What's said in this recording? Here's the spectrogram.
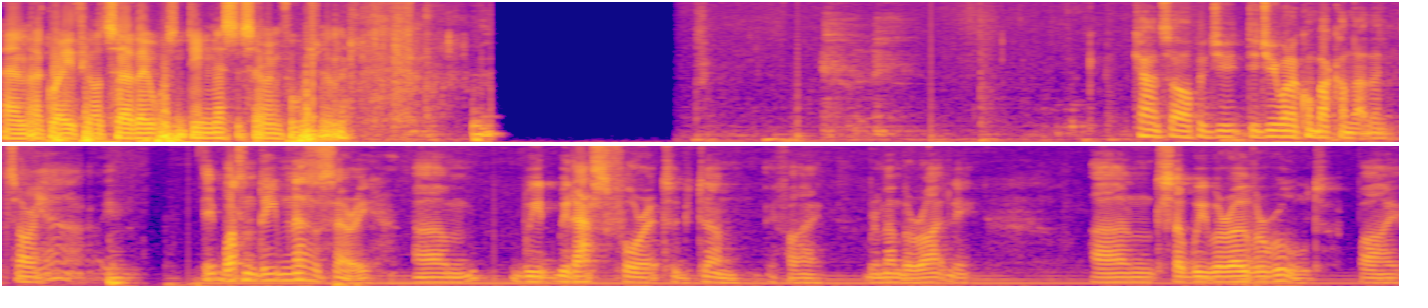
Um, a graveyard survey wasn't deemed necessary, unfortunately. Councillor Harper, did you, did you want to come back on that then? Sorry. Yeah, it, it wasn't deemed necessary. Um, we'd, we'd asked for it to be done, if I remember rightly. And so we were overruled by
